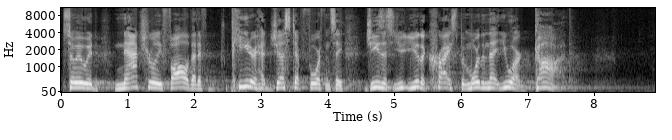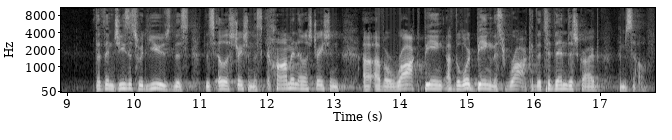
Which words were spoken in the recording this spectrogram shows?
So it would naturally follow that if Peter had just stepped forth and say, Jesus, you're the Christ, but more than that, you are God that then Jesus would use this, this illustration, this common illustration uh, of a rock being, of the Lord being this rock, that to then describe himself.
